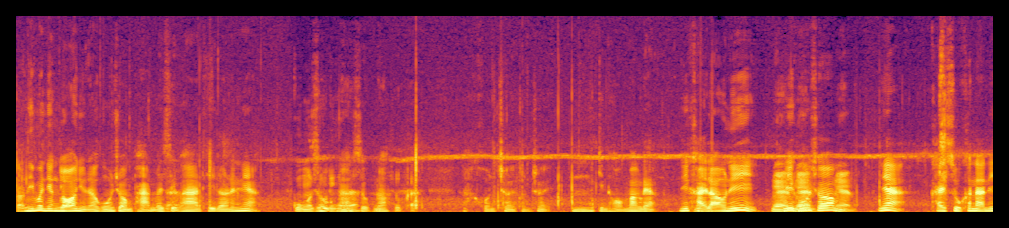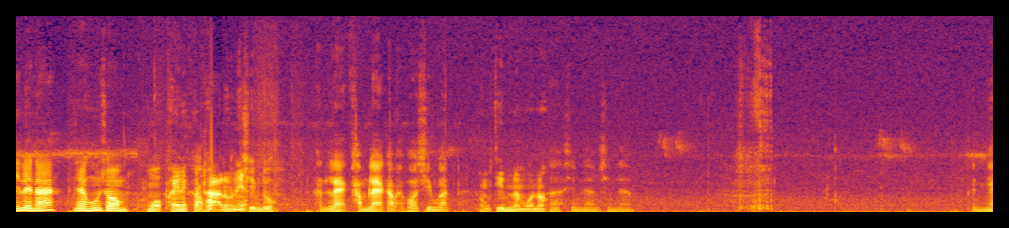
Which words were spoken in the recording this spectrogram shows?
ตอนนี้มันยังร้อนอยู่นะคุณผู้ชมผ่านไป15นาทีแล้วนะเนี่ยกุ้งมันสุกดีสุกนะสุกเนอะสุกกันอะคนช่วยคนช่วยอืมกลิ่นหอมมากเลยอะนี่ไข่เรานี่เนี่ยนี่คุณผู้ชมเนี่ยเนี่ยไข่สุกขนาดนี้เลยนะเนี่ยคุณผู้ชมหมวกภายในกระทะเราเนี่ยชิมดูอันแรกคำแรกครับให้พ่อชิมก่อนต้องจิ้มน้ำก่อนเนาะอะชิมน้ำชิมน้ำเป็นไง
